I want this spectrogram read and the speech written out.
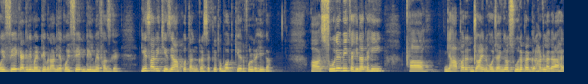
कोई फेक एग्रीमेंट ही बना लिया, कोई फेक डील में फंस गए। ये सारी चीज़ें आपको तंग कर सकती है तो बहुत केयरफुल रहेगा सूर्य भी कहीं ना कहीं यहाँ पर ज्वाइन हो जाएँगे और सूर्य पर ग्रहण लग रहा है।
